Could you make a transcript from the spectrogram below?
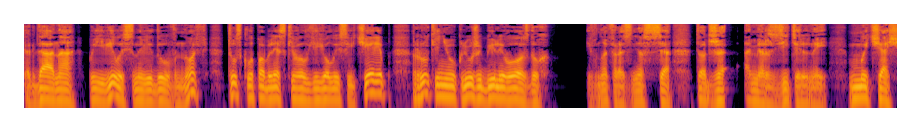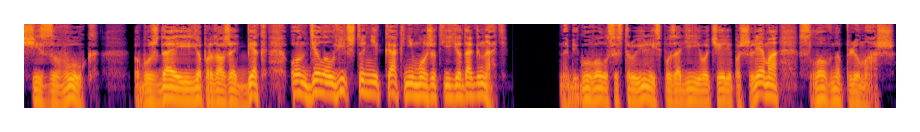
Когда она появилась на виду вновь, тускло поблескивал ее лысый череп, руки неуклюже били воздух. И вновь разнесся тот же омерзительный, мычащий звук. Побуждая ее продолжать бег, он делал вид, что никак не может ее догнать. На бегу волосы струились позади его черепа шлема, словно плюмаж.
